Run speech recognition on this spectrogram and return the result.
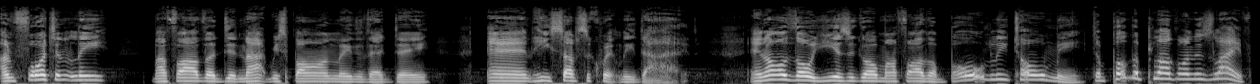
Unfortunately, my father did not respond later that day, and he subsequently died. And although years ago my father boldly told me to pull the plug on his life,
